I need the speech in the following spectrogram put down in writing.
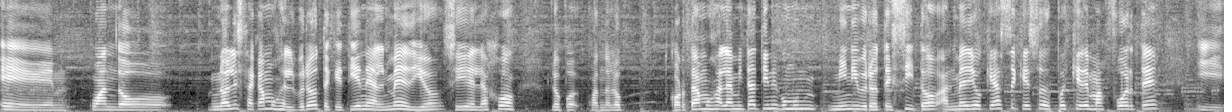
eh, cuando no le sacamos el brote que tiene al medio, ¿sí? El ajo, lo cuando lo cortamos a la mitad, tiene como un mini brotecito al medio que hace que eso después quede más fuerte y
